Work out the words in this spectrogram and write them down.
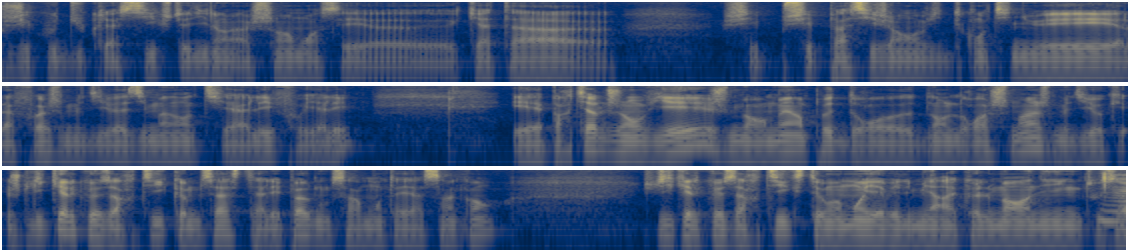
j'écoute du classique, je te dis, dans la chambre, c'est Kata. je sais pas si j'ai envie de continuer. À la fois, je me dis, vas-y, maintenant, t'y es allé, il faut y aller. Et à partir de janvier, je me remets un peu dans le droit chemin. Je me dis, ok, je lis quelques articles comme ça, c'était à l'époque, donc ça remontait il y a 5 ans. Je lis quelques articles, c'était au moment où il y avait le Miracle Morning, tout ça.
